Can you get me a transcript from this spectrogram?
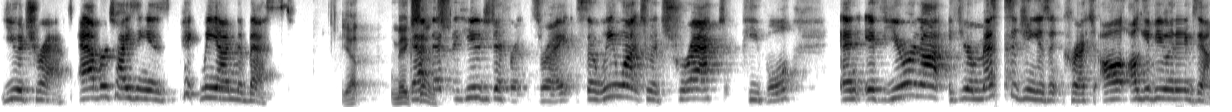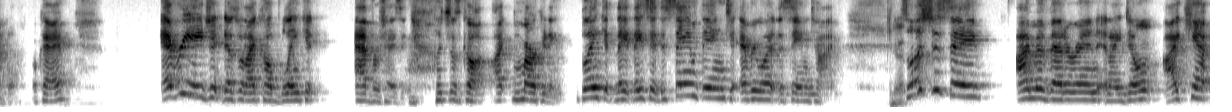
you attract. Advertising is pick me, I'm the best. Yep. Makes that, sense. That's a huge difference, right? So we want to attract people. And if you're not, if your messaging isn't correct, I'll, I'll give you an example. Okay. Every agent does what I call blanket advertising. Let's just call it marketing. Blanket, they, they say the same thing to everyone at the same time. Yep. So let's just say I'm a veteran and I don't, I can't,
